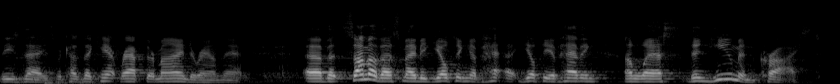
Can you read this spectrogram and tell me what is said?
these days because they can't wrap their mind around that. Uh, but some of us may be guilty of, ha- guilty of having a less than human Christ.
